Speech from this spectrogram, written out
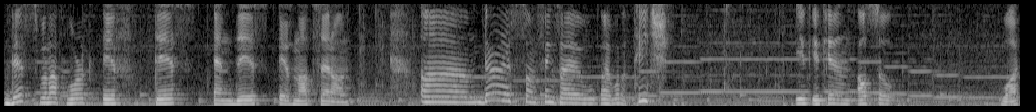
this will not work if this and this is not set on. Um, there are some things I, I want to teach. You, you can also... What?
